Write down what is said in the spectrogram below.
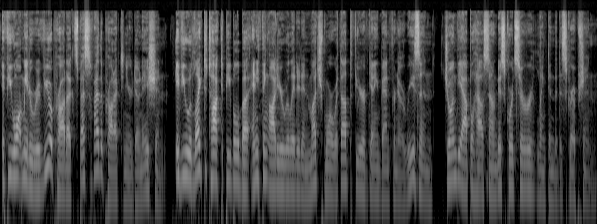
If you want me to review a product, specify the product in your donation. If you would like to talk to people about anything audio related and much more without the fear of getting banned for no reason, join the Apple House Sound Discord server linked in the description.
